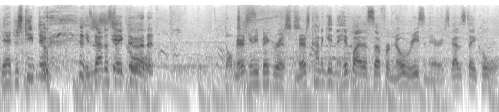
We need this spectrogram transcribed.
Yeah, just keep doing it. He's got to stay cool. it. Don't Mayor's- take any big risks. Mayor's kind of getting hit by this stuff for no reason here. He's got to stay cool.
